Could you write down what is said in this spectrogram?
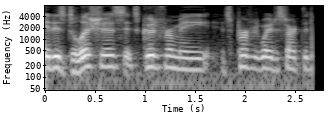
It is delicious. It's good for me. It's perfect way to start the day.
